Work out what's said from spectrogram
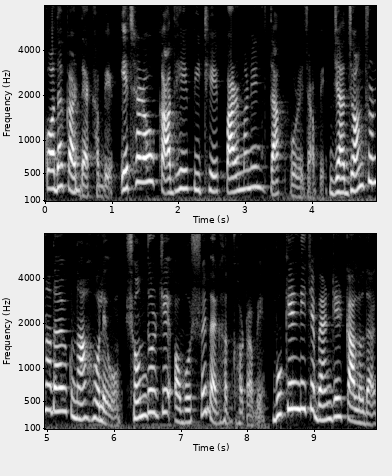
কদাকার দেখাবে। এছাড়াও কাঁধে, পিঠে পার্মানেন্ট দাগ পড়ে যাবে, যা যন্ত্রণাদায়ক না হলেও সৌন্দর্যে অবশ্যই ব্যাঘাত ঘটাবে। বুকের নিচে ব্যান্ডের কালো দাগ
